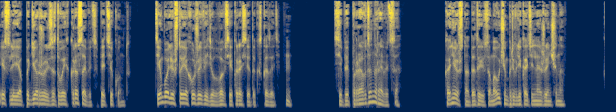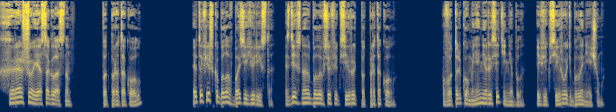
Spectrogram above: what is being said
если я подержусь за твоих красавиц пять секунд. Тем более, что я их уже видел во всей красе, так сказать. Хм. Тебе правда нравится? Конечно, да ты и сама очень привлекательная женщина. Хорошо, я согласна. Под протокол? Эта фишка была в базе юриста. Здесь надо было все фиксировать под протокол. Вот только у меня нейросети не было, и фиксировать было нечему.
